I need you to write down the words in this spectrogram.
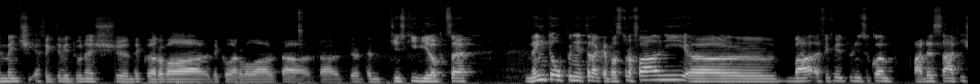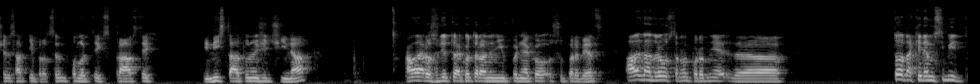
menší efektivitu, než deklarovala, deklarovala ta, ta, ten čínský výrobce. Není to úplně teda katastrofální, uh, má efektivitu něco kolem 50-60% podle těch zpráv z těch jiných států než je Čína, ale rozhodně to jako teda není úplně jako super věc. Ale na druhou stranu podobně uh, to taky nemusí být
